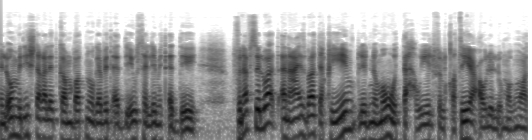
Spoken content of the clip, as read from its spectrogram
الأم دي اشتغلت كام بطن وجابت قد إيه وسلمت قد إيه. في نفس الوقت أنا عايز بقى تقييم للنمو والتحويل في القطيع أو لمجموعه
